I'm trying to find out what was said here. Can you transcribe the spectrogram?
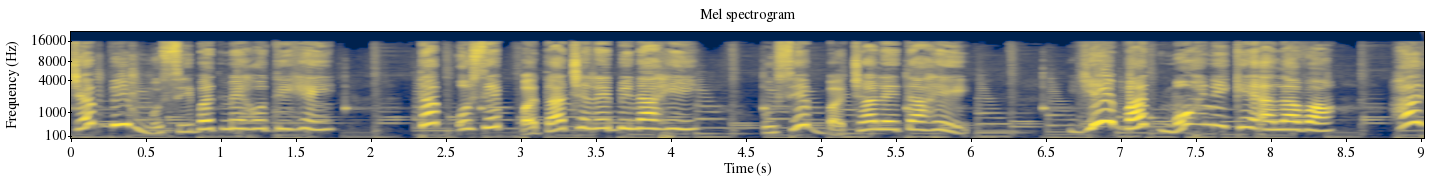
जब भी मुसीबत में होती है, तब उसे पता चले बिना ही उसे बचा लेता है। ये बात मोहनी के अलावा हर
